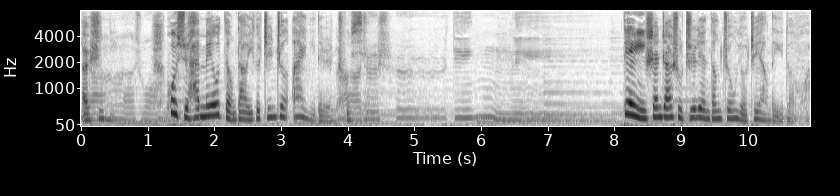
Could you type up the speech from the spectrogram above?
而是你或许还没有等到一个真正爱你的人出现。电影《山楂树之恋》当中有这样的一段话：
